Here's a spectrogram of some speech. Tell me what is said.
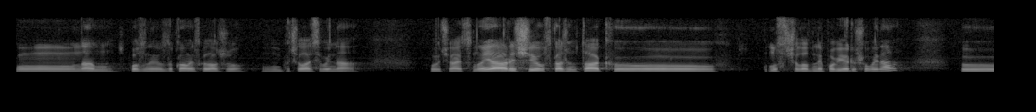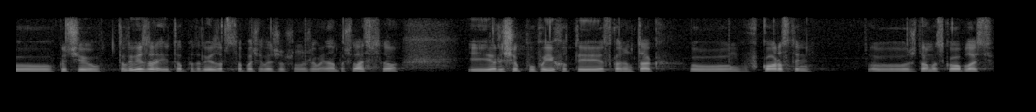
нам позвонив знайомий і сказав, що почалася війна. Получається. Ну, я вирішив, скажімо так, е, ну, спочатку не повірив, що війна. Е, Включив телевізор, і то по телевізору все почали, що вже війна почалась, все. І вирішив поїхати, скажімо так, в Коростень, у Житомирську область,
